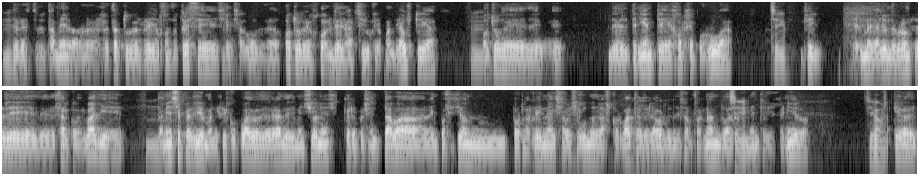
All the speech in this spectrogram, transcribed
mm. también el retrato del rey Alfonso XIII, se salvó eh, otro del, del archiduque Juan de Austria, mm. otro de, del teniente Jorge Porrúa, en fin, el medallón de bronce de, de Zarco del Valle, también se perdió el magnífico cuadro de grandes dimensiones que representaba la imposición por la reina Isabel II de las corbatas de la Orden de San Fernando al regimiento de ingenieros. Sí, vamos. Que era del.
